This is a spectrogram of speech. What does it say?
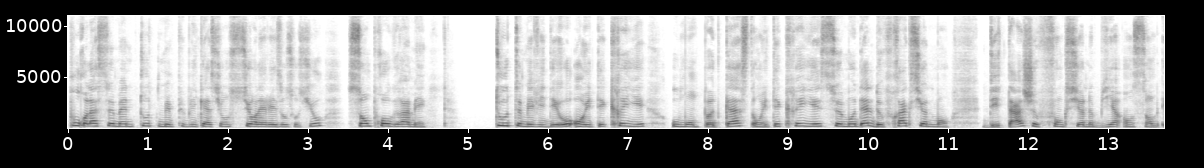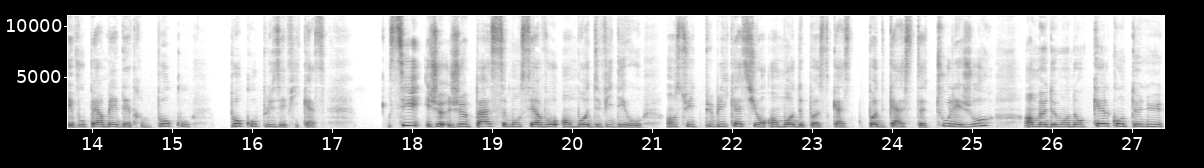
pour la semaine. Toutes mes publications sur les réseaux sociaux sont programmées. Toutes mes vidéos ont été créées ou mon podcast ont été créés. Ce modèle de fractionnement des tâches fonctionne bien ensemble et vous permet d'être beaucoup, beaucoup plus efficace si je, passe mon cerveau en mode vidéo, ensuite publication en mode podcast, podcast tous les jours, en me demandant quel contenu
